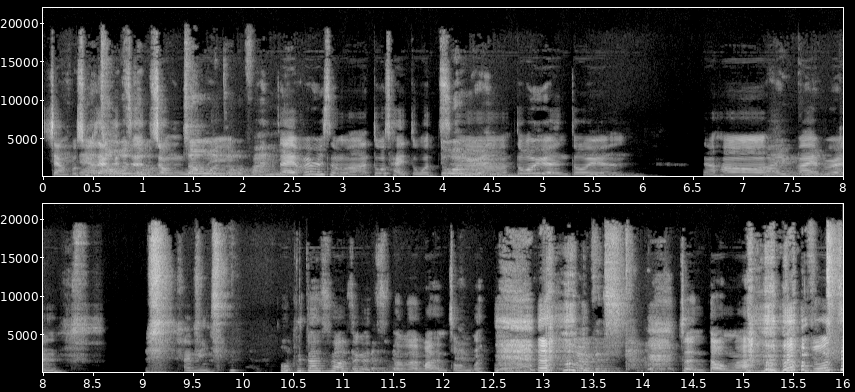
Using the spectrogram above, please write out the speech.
讲不出这两个字的中文。中文怎么翻译？diverse 什么？多彩多姿多元，多元，多元。然后 vibrant，还没。我不太知道这个字能不能翻成中文。我也不知道。震动 啊？不是。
